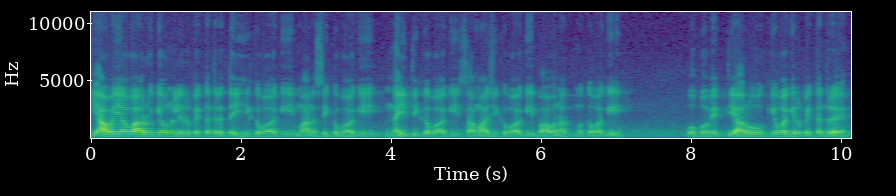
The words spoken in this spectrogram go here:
ಯಾವ ಯಾವ ಆರೋಗ್ಯ ಅವನಲ್ಲಿ ಇರಬೇಕಂದ್ರೆ ದೈಹಿಕವಾಗಿ, ಮಾನಸಿಕವಾಗಿ, ನೈತಿಕವಾಗಿ, ಸಾಮಾಜಿಕವಾಗಿ, ಭಾವನಾತ್ಮಕವಾಗಿ ಒಬ್ಬ ವ್ಯಕ್ತಿ ಆರೋಗ್ಯವಾಗಿರಬೇಕಂದ್ರೆ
